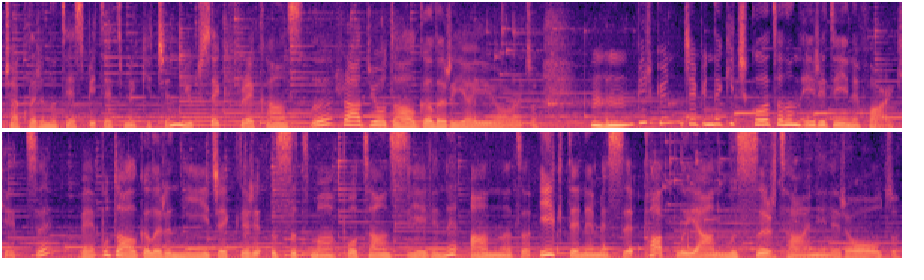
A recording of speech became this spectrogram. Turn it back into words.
uçaklarını tespit etmek için yüksek frekanslı radyo dalgaları yayıyordu. Hı hı. Bir gün cebindeki çikolatanın eridiğini fark etti ve bu dalgaların yiyecekleri ısıtma potansiyelini anladı. İlk denemesi patlayan mısır taneleri oldu.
